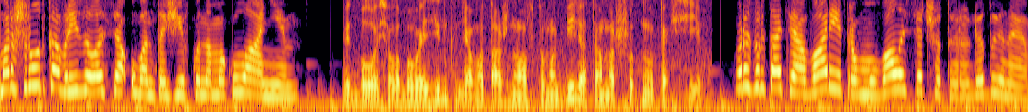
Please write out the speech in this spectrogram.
Маршрутка врізалася у вантажівку на Макулані. Відбулося лобове зіткнення вантажного автомобіля та маршрутного таксі. В результаті аварії травмувалися чотири людини.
